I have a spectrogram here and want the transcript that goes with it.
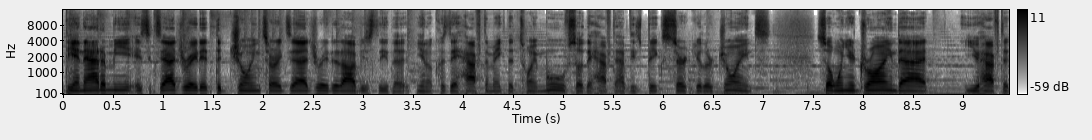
the anatomy is exaggerated. The joints are exaggerated, obviously, the, you know, because they have to make the toy move. So they have to have these big circular joints. So when you're drawing that, you have to,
